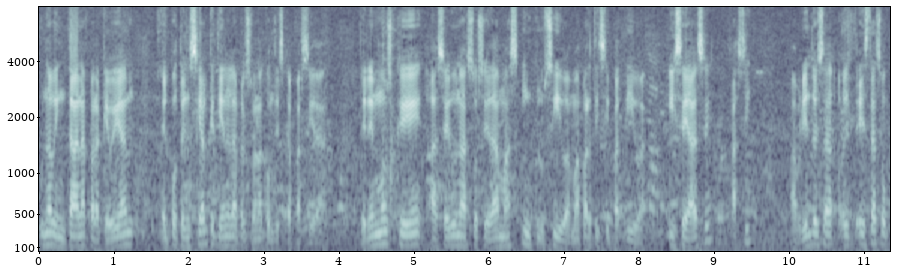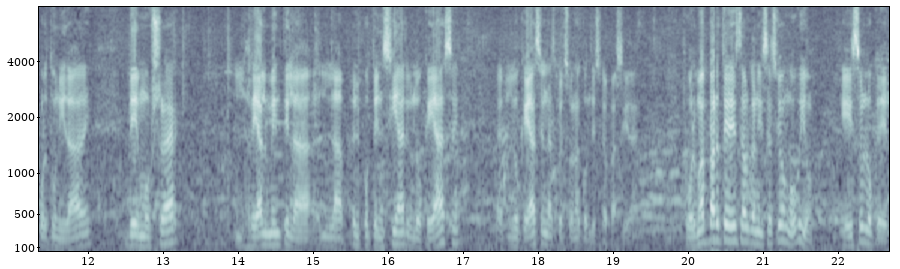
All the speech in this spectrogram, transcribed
una ventana para que vean el potencial que tiene la persona con discapacidad. Tenemos que hacer una sociedad más inclusiva, más participativa y se hace así, abriendo estas oportunidades de mostrar realmente el potencial, lo que hace, lo que hacen las personas con discapacidad. Formar parte de esta organización, obvio, eso es lo que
